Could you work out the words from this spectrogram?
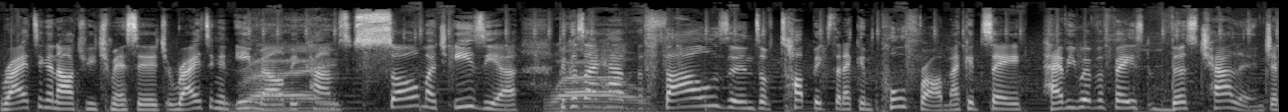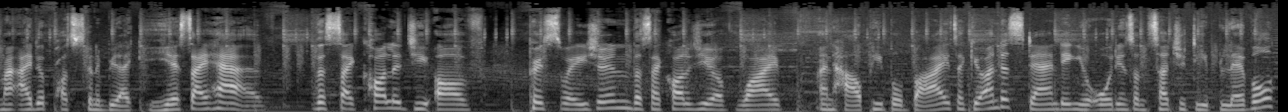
writing an outreach message writing an email Right. becomes so much easier. Because I have thousands of topics that I can pull from. I could say have you ever faced this challenge? And my ideal prospect is going to be like yes I have. The psychology of persuasion, the psychology of why and how people buy. It's like you're understanding your audience on such a deep level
